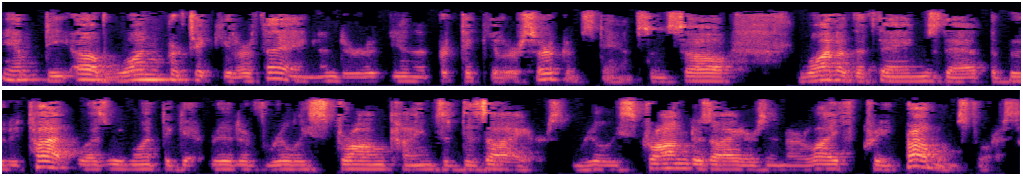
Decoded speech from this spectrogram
empty of one particular thing under in a particular circumstance. And so one of the things that the Buddha taught was we want to get rid of really strong kinds of desires. Really strong desires in our life create problems for us.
